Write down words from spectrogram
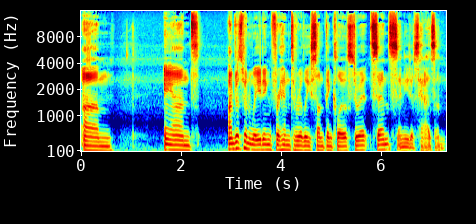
Um, and I've just been waiting for him to release something close to it since, and he just hasn't.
